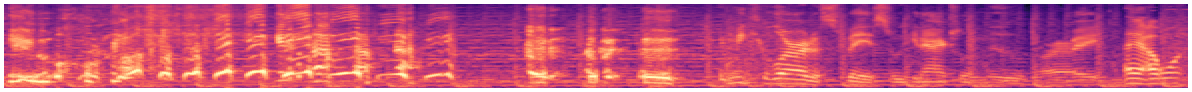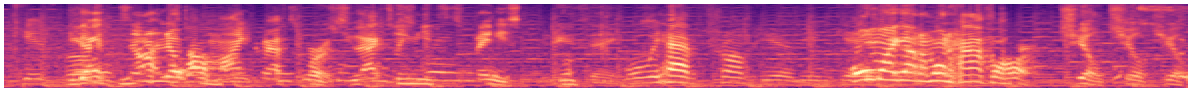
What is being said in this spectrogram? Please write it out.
Give me two. Let me kill her out of space so we can actually move, alright? Hey, I want kids, bro. You guys do not know how Minecraft works. You actually need space to do things. Well, we have Trump here, me and. Oh my god, I'm on half a heart. Chill, chill, chill.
